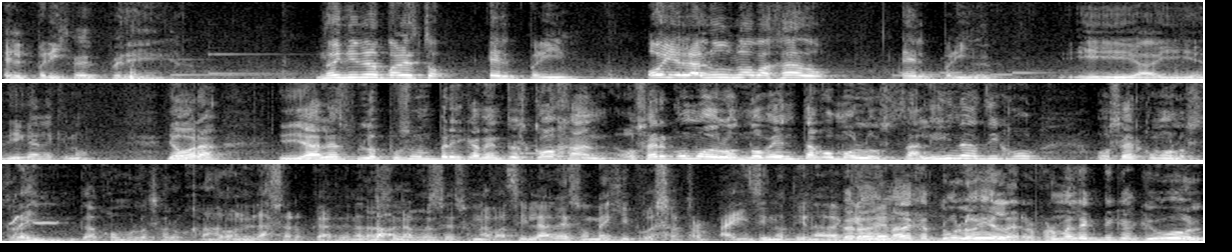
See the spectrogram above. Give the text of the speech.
el PRI. El PRI. No hay dinero para esto, el PRI. Oye, la luz no ha bajado, el PRI. Y, ahí díganle que no. Y ahora, y ya les los puso un predicamento, escojan, o ser como de los 90, como los Salinas, dijo, o ser como los 30, como Lázaro Cárdenas. Don Lázaro Cárdenas. Lázaro no, no, pues es una vacilada eso. México es otro país y no tiene nada Pero que además, ver. deja tú, oye, la reforma eléctrica que hubo,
